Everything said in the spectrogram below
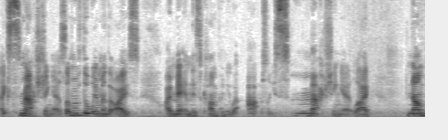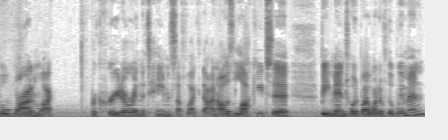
like smashing it. Some of the women that I, I met in this company were absolutely smashing it. Like, number one, like, recruiter and the team and stuff like that. And I was lucky to be mentored by one of the women.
